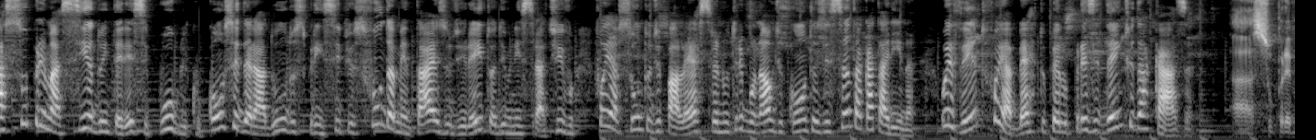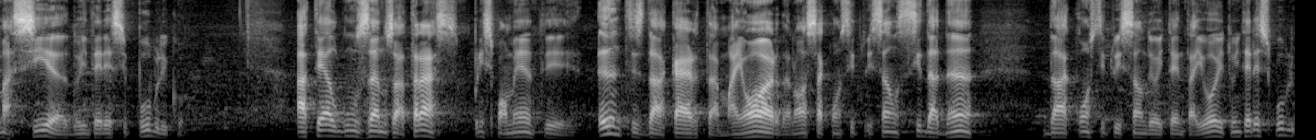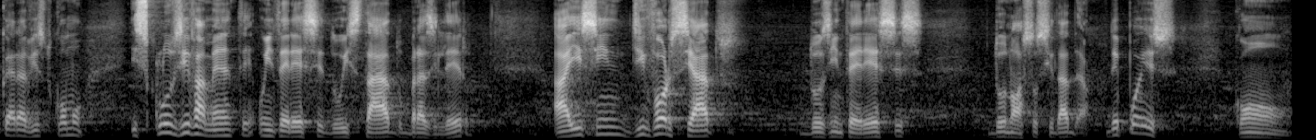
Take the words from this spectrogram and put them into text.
A supremacia do interesse público, considerado um dos princípios fundamentais do direito administrativo, foi assunto de palestra no Tribunal de Contas de Santa Catarina. O evento foi aberto pelo presidente da casa. A supremacia do interesse público, até alguns anos atrás, principalmente antes da Carta Maior da nossa Constituição Cidadã, da Constituição de 88, o interesse público era visto como exclusivamente o interesse do Estado brasileiro, aí sim divorciado dos interesses do nosso cidadão. Depois, com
